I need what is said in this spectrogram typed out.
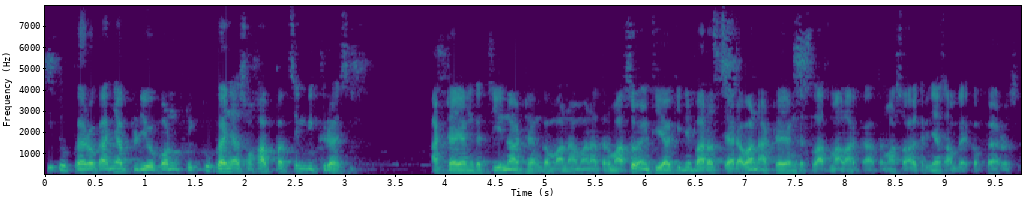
Itu barokahnya beliau konflik itu banyak sahabat yang migrasi. Ada yang ke Cina, ada yang ke mana-mana. Termasuk yang diyakini para sejarawan, ada yang ke Selat Malaka. Termasuk akhirnya sampai ke Baros.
